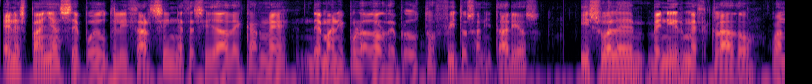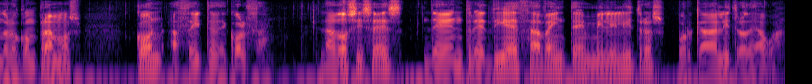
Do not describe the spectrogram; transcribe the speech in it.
en España se puede utilizar sin necesidad de carné de manipulador de productos fitosanitarios y suele venir mezclado, cuando lo compramos, con aceite de colza. La dosis es de entre 10 a 20 mililitros por cada litro de agua.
